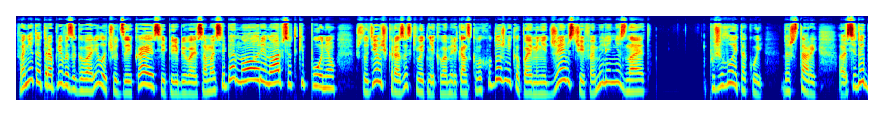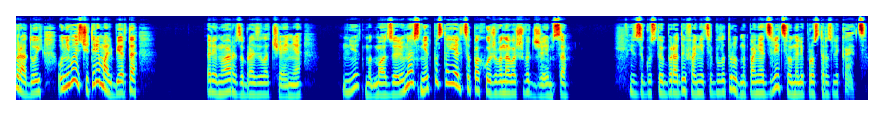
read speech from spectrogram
Фанета торопливо заговорила, чуть заикаясь и перебивая сама себя, но Ренуар все-таки понял, что девочка разыскивает некого американского художника по имени Джеймс, чьей фамилии не знает. Пожилой такой, даже старый, э, седой бородой, у него есть четыре мольберта. Ренуар изобразил отчаяние. «Нет, мадемуазель, у нас нет постояльца, похожего на вашего Джеймса». Из-за густой бороды Фанете было трудно понять, злится он или просто развлекается.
